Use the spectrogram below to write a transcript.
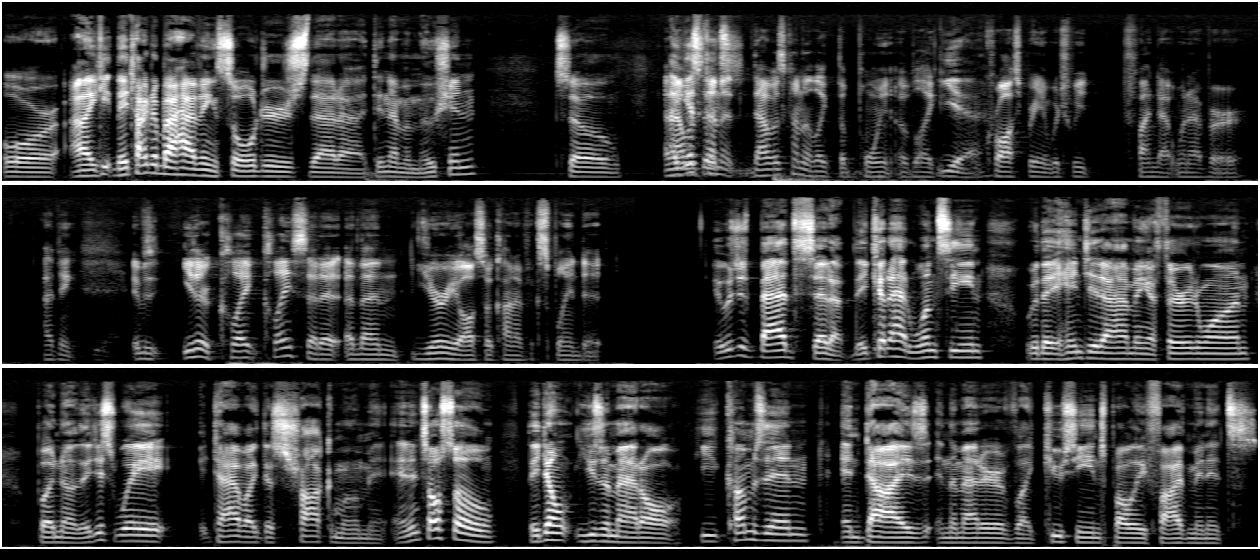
or I like they talked about having soldiers that uh, didn't have emotion. So And I that guess was kind of that was kind of like the point of like yeah, crossbreeding, which we find out whenever I think it was either Clay Clay said it, and then Yuri also kind of explained it. It was just bad setup. They could have had one scene where they hinted at having a third one, but no, they just wait to have like this shock moment, and it's also they don't use him at all. He comes in and dies in the matter of like two scenes, probably five minutes.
